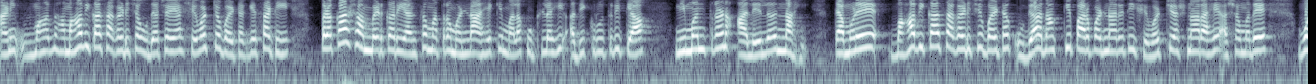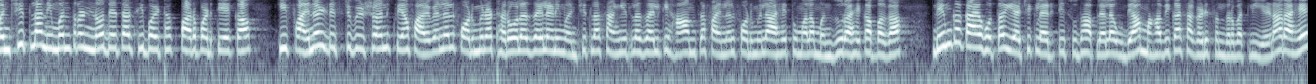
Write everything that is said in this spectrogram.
आणि महा- महाविकास आघाडीच्या उद्याच्या या शेवटच्या बैठकीसाठी प्रकाश आंबेडकर यांचं मात्र म्हणणं आहे की मला कुठलंही अधिकृतरित्या निमंत्रण आलेलं नाही. त्यामुळे महाविकास आघाडीची बैठक उद्या नक्की पार पडणार आहे ती शेवटची असणार आहे. अशामध्ये वंचितला निमंत्रण न देताच ही बैठक पार पडते का? की फायनल डिस्ट्रीब्युशन किंवा फायनल फॉर्म्युला ठरवला जाईल आणि वंचितला सांगितलं जाईल की हा आमचा फायनल फॉर्म्युला आहे तुम्हाला मंजूर आहे का बघा? नेमकं काय होतं याची क्लॅरिटी सुद्धा आपल्याला उद्या महाविकास आघाडी संदर्भातली येणार आहे.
